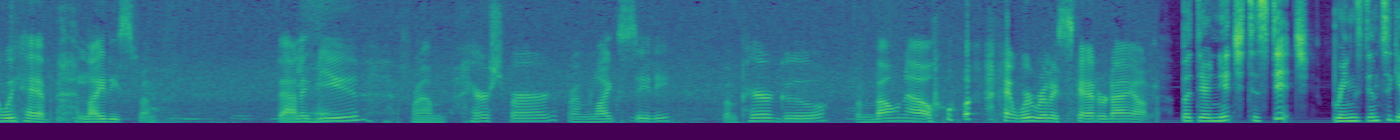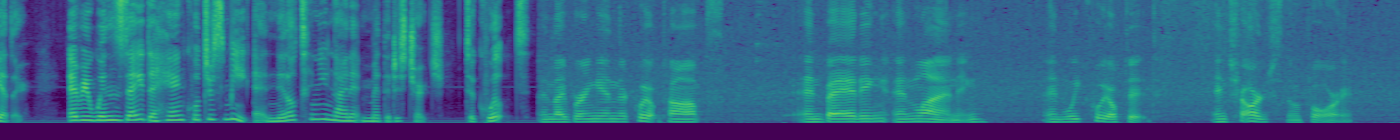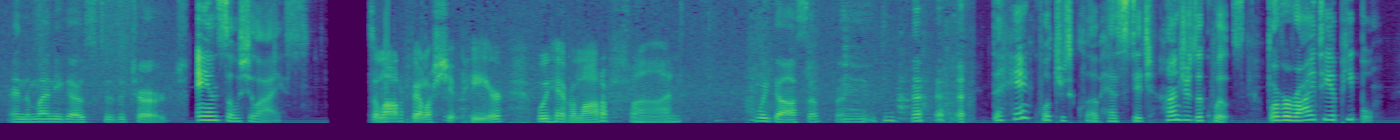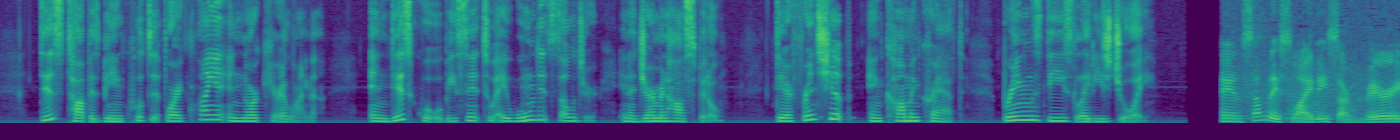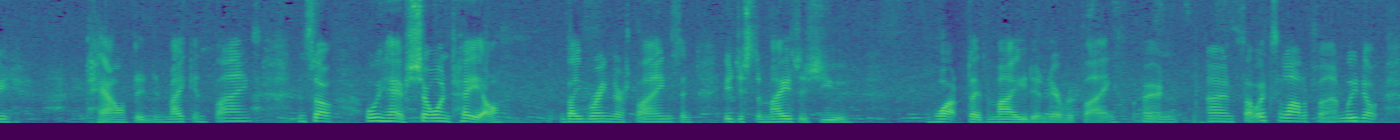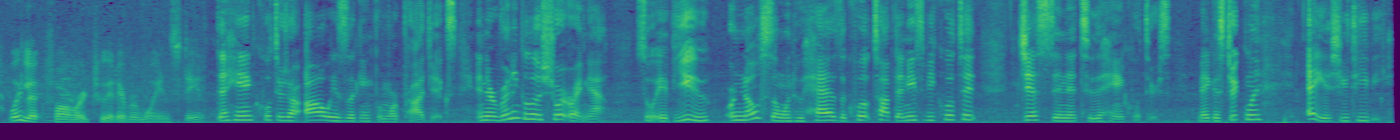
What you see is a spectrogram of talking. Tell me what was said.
We have ladies from Valley View, from Harrisburg, from Lake City, from Paragould, from Bono, and we're really scattered out. But their niche to stitch brings them together. Every Wednesday, the hand quilters meet at Nettleton United Methodist Church to quilt. And they bring in their quilt tops and batting and lining, and we quilt it and charge them for it. And the money goes to the church. And socialize. There's a lot of fellowship here. We have a lot of fun. We gossip and The Hand Quilters Club has stitched hundreds of quilts for a variety of people. This top is being quilted for a client in North Carolina, and this quilt will be sent to a wounded soldier in a German hospital. Their friendship and common craft brings these ladies joy. And some of these ladies are very talented in making things. And so we have show and tell. They bring their things, and it just amazes you what they've made and everything. And and so it's a lot of fun. We don't we look forward to it every Wednesday. The hand quilters are always looking for more projects, and they're running a little short right now. So if you or know someone who has a quilt top that needs to be quilted, just send it to the hand quilters. Megan Strickland, ASU TV.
